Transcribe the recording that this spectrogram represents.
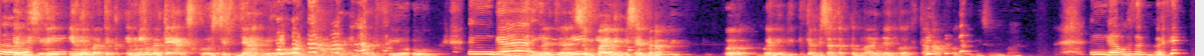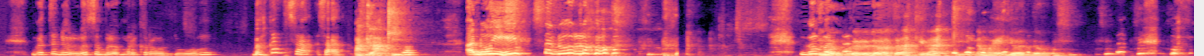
Oh, eh di sini ini berarti ini berarti eksklusif Jani wawancara interview. Enggak ah, Jan, sumpah ini bisa banget. Gue, gue ini kita bisa terkenal Jan kalau kita upload ini sumpah. Enggak maksud gue gue tuh dulu sebelum berkerudung bahkan saat saat laki-laki? Aduh ih dulu. Gue bahkan berkerudung aku laki-laki namanya jodoh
